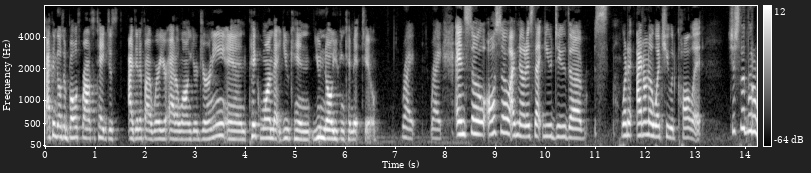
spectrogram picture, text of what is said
I think those are both routes to take. Just identify where you're at along your journey and pick one that you can, you know, you can commit to. Right, right. And so also I've noticed that you do the, what, I don't know what you would call it. Just the little,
